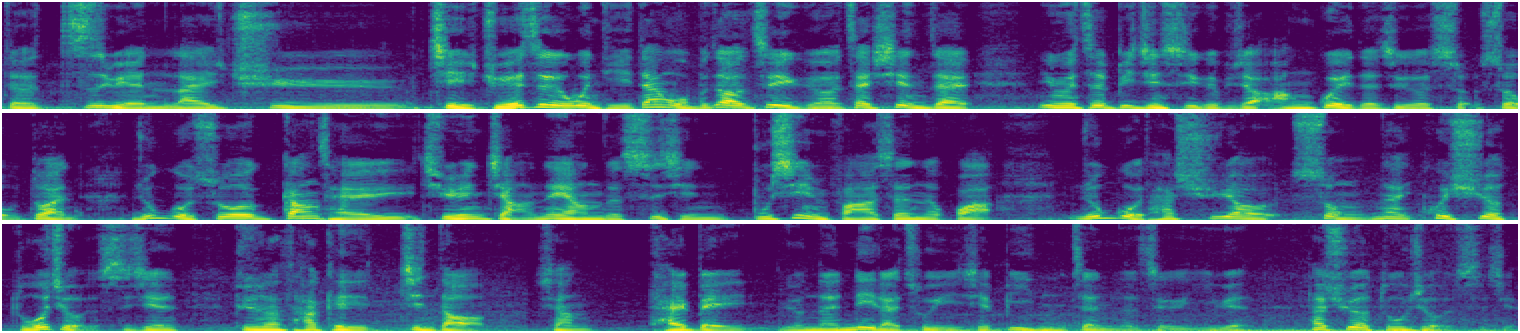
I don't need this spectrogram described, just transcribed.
的资源来去解决这个问题。但我不知道这个在现在，因为这毕竟是一个比较昂贵的这个手手段。如果说刚才齐轩讲那样的事情不幸发生的话，如果他需要送，那会需要多久的时间？比如说他可以进到像。台北有能力来处理一些病症的这个医院，它需要多久的时间？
